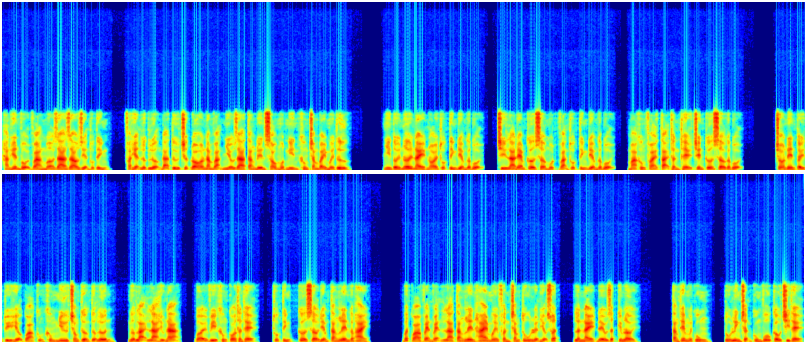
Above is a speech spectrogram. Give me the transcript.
hàn hiên vội vàng mở ra giao diện thuộc tính, phát hiện lực lượng đã từ trước đó năm vạn nhiều gia tăng đến sáu một nghìn bảy mươi bốn. Nhìn tới nơi này nói thuộc tính điểm gấp bội chỉ là đem cơ sở một vạn thuộc tính điểm gấp bội, mà không phải tại thần thể trên cơ sở gấp bội. Cho nên tẩy tủy hiệu quả cũng không như trong tưởng tượng lớn, ngược lại là hữu nạ, bởi vì không có thần thể, thuộc tính cơ sở điểm tăng lên gấp hai. Bất quá vẹn vẹn là tăng lên hai mươi tu luyện hiệu suất, lần này đều rất kiếm lời. Tăng thêm nguyệt cung, tụ linh trận cùng vô cấu chi thể,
